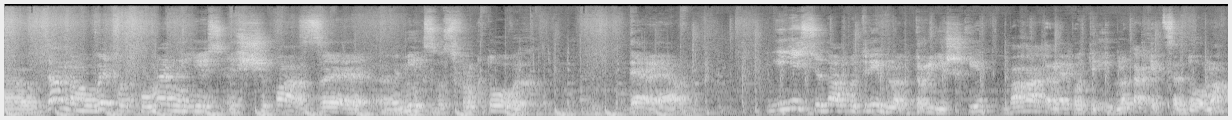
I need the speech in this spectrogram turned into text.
Е, В даному випадку в мене є щепа з е, міксу з фруктових дерев. Її сюди потрібно трішки, багато не потрібно, так як це вдома.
